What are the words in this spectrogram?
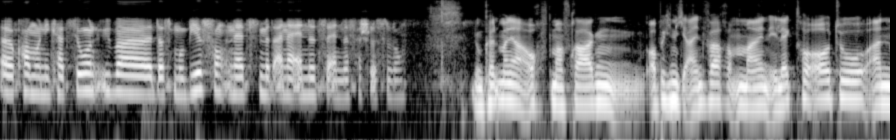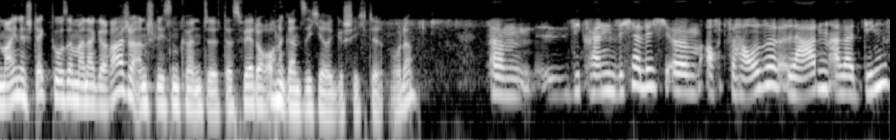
äh, Kommunikation über das Mobilfunknetz mit einer Ende-zu-Ende-Verschlüsselung. Nun könnte man ja auch mal fragen, ob ich nicht einfach mein Elektroauto an meine Steckdose in meiner Garage anschließen könnte. Das wäre doch auch eine ganz sichere Geschichte, oder? Ähm, Sie können sicherlich ähm, auch zu Hause laden. Allerdings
